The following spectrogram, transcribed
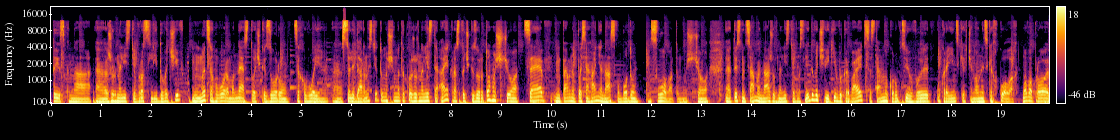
тиск на е, журналістів-розслідувачів. Ми це говоримо не з точки зору цехової е, солідарності, тому що ми також журналісти, а якраз з точки зору того, що це певне посягання на свободу слова, тому що е, тиснуть саме на журналістів-розслідувачів, які викривають системну корупцію в українських чиновницьких колах. Мова про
